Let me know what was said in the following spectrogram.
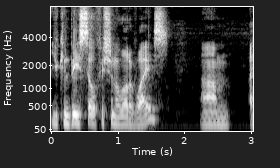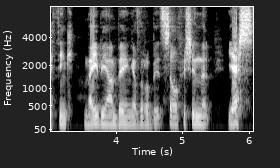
you can be selfish in a lot of ways. Um, I think maybe I'm being a little bit selfish in that, yes,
